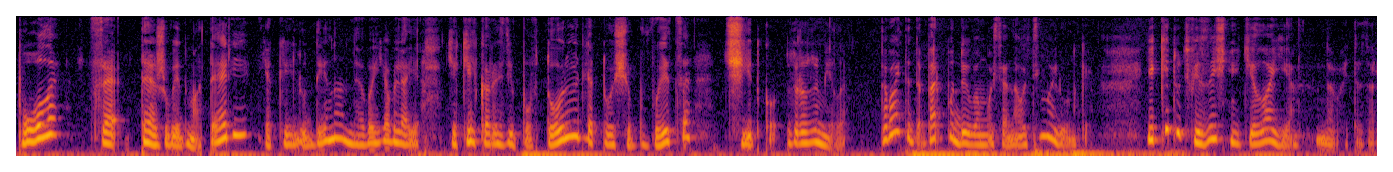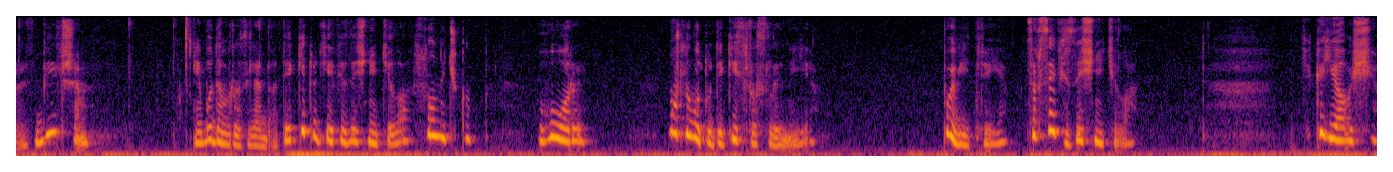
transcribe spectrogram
Поле це теж вид матерії, який людина не виявляє. Я кілька разів повторюю для того, щоб ви це чітко зрозуміли. Давайте тепер подивимося на оці малюнки. Які тут фізичні тіла є? Давайте зараз збільшимо і будемо розглядати. Які тут є фізичні тіла? Сонечко, гори. Можливо, тут якісь рослини є. Повітря є. Це все фізичні тіла. Яке явище?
